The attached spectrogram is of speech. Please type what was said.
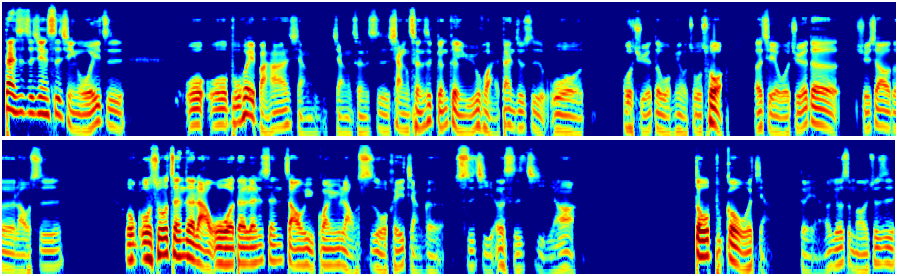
但是这件事情，我一直，我我不会把它想讲成是想成是耿耿于怀，但就是我我觉得我没有做错，而且我觉得学校的老师，我我说真的啦，我的人生遭遇关于老师，我可以讲个十几二十几啊，都不够我讲。对啊，有什么就是，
